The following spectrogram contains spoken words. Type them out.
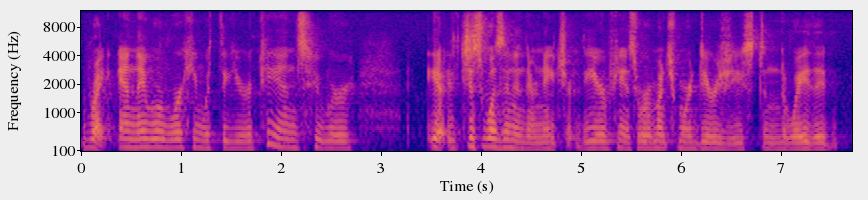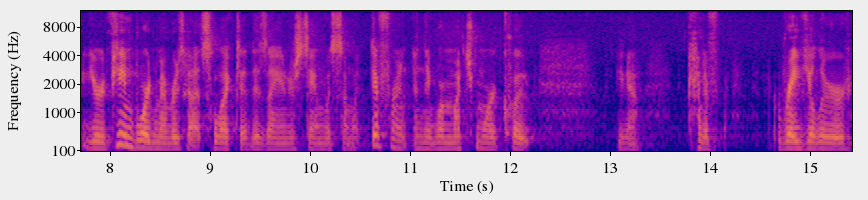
Right, and they were working with the Europeans who were, you know, it just wasn't in their nature. The Europeans were much more dirigiste and the way the European board members got selected, as I understand, was somewhat different and they were much more, quote, you know, kind of regular,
